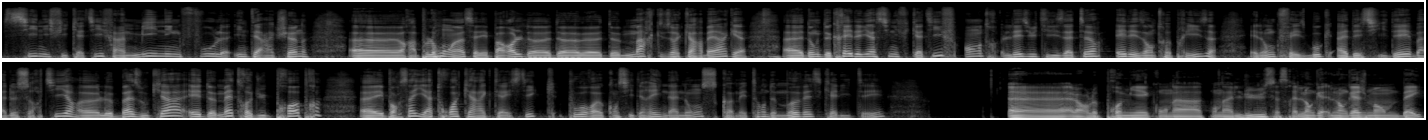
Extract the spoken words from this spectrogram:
significatifs, un meaningful interaction. Euh, rappelons, hein, c'est les paroles de, Mark Zuckerberg, donc de créer des liens significatifs entre les utilisateurs et les entreprises. Et donc, Facebook a décidé bah, de sortir euh, le bazooka et de mettre du propre. Euh, et pour ça, il y a trois caractéristiques pour euh, considérer une annonce comme étant de mauvaise qualité. Alors le premier qu'on a, qu'on a lu, ça serait l'engagement bait.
